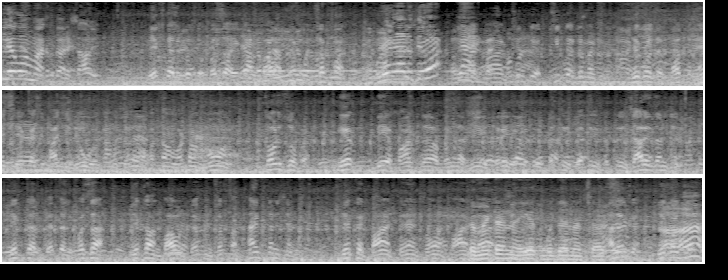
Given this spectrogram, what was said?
લેવામાં એકતાલીસ, પચાસ, પચાસ, સિત્તેર, સિત્તેર ટમેટો, એકોતેર, બોતેર, એસી, એકાસી, બાસી, નેવું, એકાણું, ત્રણસો, અઠ્ઠાણું, અઠ્ઠાણું, નવ્વાણું, ત્રણસો ભાઈ. એક, બે, પાંચ, દસ, પંદર, વીસ, ત્રીસ, એકત્રીસ, બત્રીસ, તેત્રીસ, બત્રીસ, ચાલીસ, એકતાલીસ, બેતાલીસ, પચાસ, એકાવન, બાવન, ત્રેપન, છપ્પન, સાઠ, છે. એક જ, પાંચ, ત્રણ, ત્રણ, પાંચ, એક મુદ્દાના ચારસો? એકોતેર,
